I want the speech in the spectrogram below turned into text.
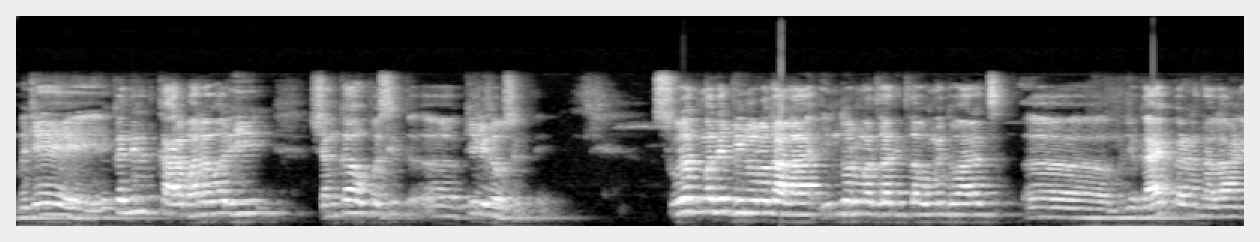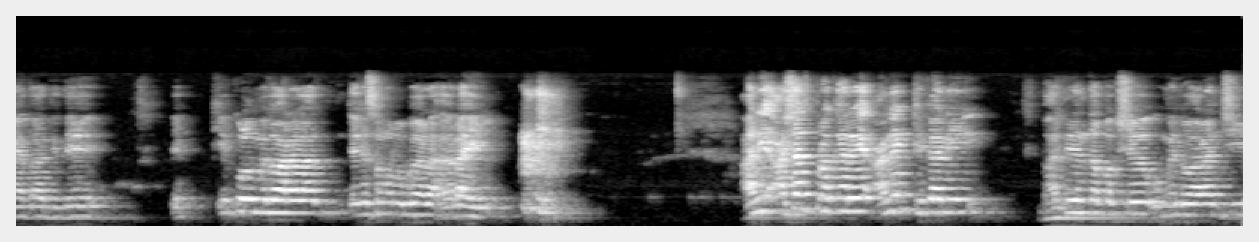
म्हणजे एकंदरीत कारभारावर ही शंका उपस्थित केली जाऊ शकते. सुरतमध्ये बिनविरोध आला इंदोर मधला तिथला उमेदवारच म्हणजे गायब करण्यात आला आणि आता तिथे एक किरकोळ उमेदवाराला त्याच्यासमोर उभं राहील. आणि अशाच प्रकारे अनेक ठिकाणी भारतीय जनता पक्ष उमेदवारांची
